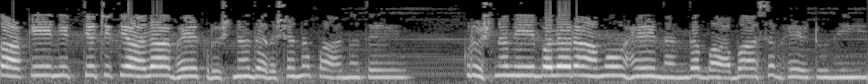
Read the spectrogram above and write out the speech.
काकी नित्य चित्यालाभे कृष्ण दर्शन पानते. कृष्णनी बलरामो हे नंद बाबास भेटुनी.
